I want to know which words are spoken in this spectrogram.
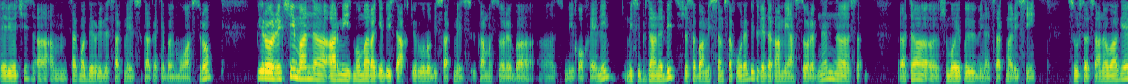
პერიოდში საკმაოდ ბევრი საქმეს გაკეთება მოასწრო. პირველ რიგში მან არმიის მომარაგების და აღჭურვილობის საქმის გამოსწორება მიიღო ხელი. მისი ბრძანებით, შესაბამის სამსახურები დღე-ღამე ასწორებდნენ, რათა შემოეპოვებინათ საკმარისი სურსა სანოვაგე,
